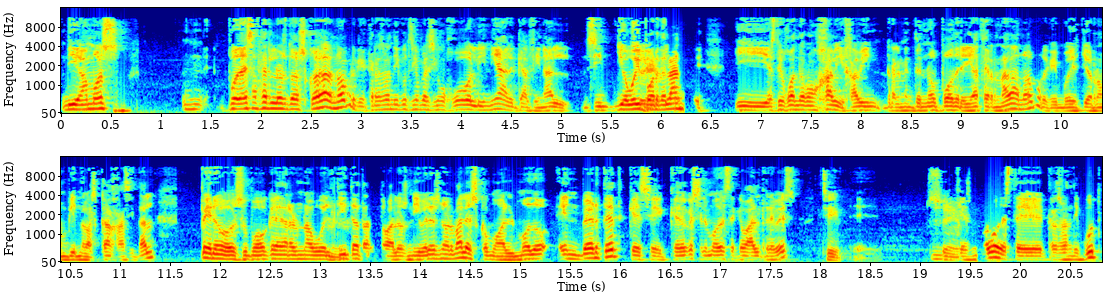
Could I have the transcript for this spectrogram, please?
digamos, puedes hacer las dos cosas, ¿no? Porque Crash Bandicoot siempre ha sido un juego lineal, que al final, si yo voy Sí. por delante y estoy jugando con Javi, Javi realmente no podría hacer nada, ¿no? Porque voy yo rompiendo las cajas y tal. Pero supongo que le darán una vueltita tanto a los niveles normales como al modo Inverted, que se, creo que es el modo este que va al revés, Sí, Sí. que es nuevo de este Crash Bandicoot.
